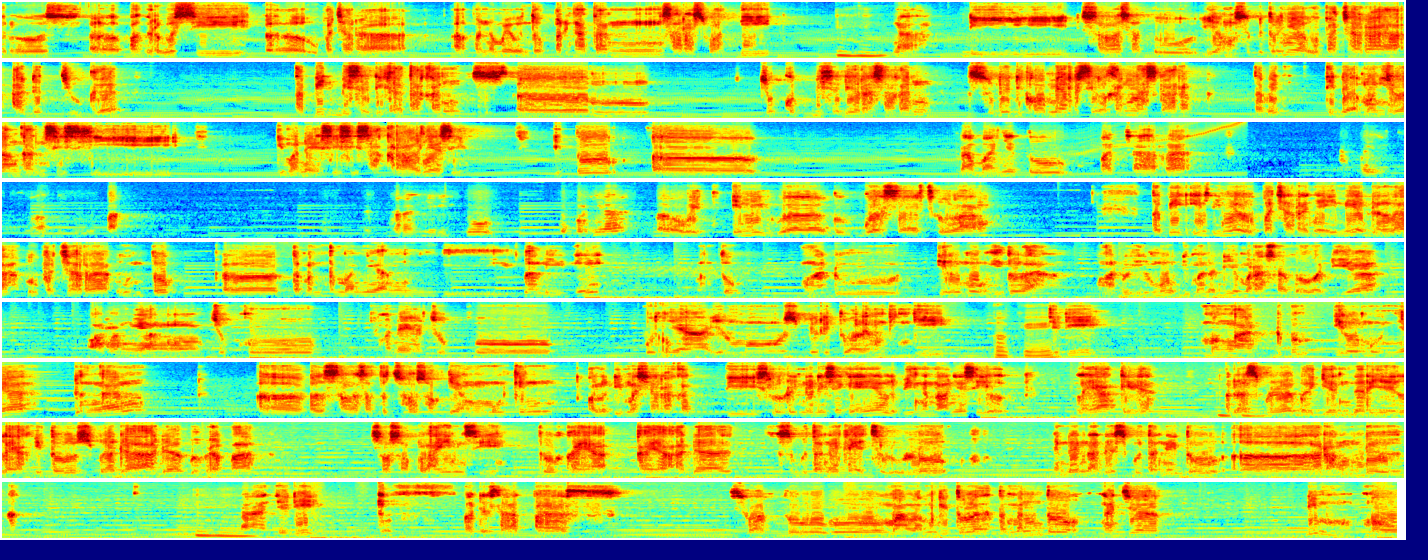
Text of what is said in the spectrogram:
terus eh, pagar besi, eh, upacara apa namanya untuk peringatan Saraswati. Mhm. Nah, di salah satu yang sebetulnya upacara adat juga, tapi bisa dikatakan em, cukup bisa dirasakan sudah dikomersilkan lah sekarang, tapi tidak menghilangkan sisi gimana ya sisi sakralnya sih. Itu eh, namanya tuh upacara apa ya aku lupa. Itu pokoknya eh, wait ini gua gua, search ulang. Tapi intinya upacaranya ini adalah upacara untuk eh, teman-teman yang di Bali ini untuk mengadu ilmu gitulah mengadu ilmu di mana dia merasa bahwa dia orang yang cukup gimana ya cukup punya ilmu spiritual yang tinggi Oke. jadi mengadu ilmunya dengan eh, salah satu sosok yang mungkin kalau di masyarakat di seluruh Indonesia kayaknya lebih kenalnya sih leak ya padahal Oke. sebenarnya bagian dari leak itu sebenarnya ada ada beberapa sosok lain sih. Itu kayak kayak ada sebutannya kayak celulu and then ada sebutannya itu eh, rangde. Mhm. Nah, jadi pada saat pas suatu malam gitulah temen tuh ngajak di mau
